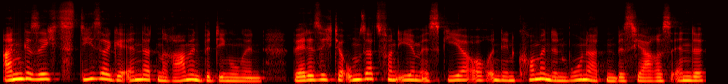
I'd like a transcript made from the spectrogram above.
Angesichts dieser geänderten Rahmenbedingungen werde sich der Umsatz von IMS Gear auch in den kommenden Monaten bis Jahresende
